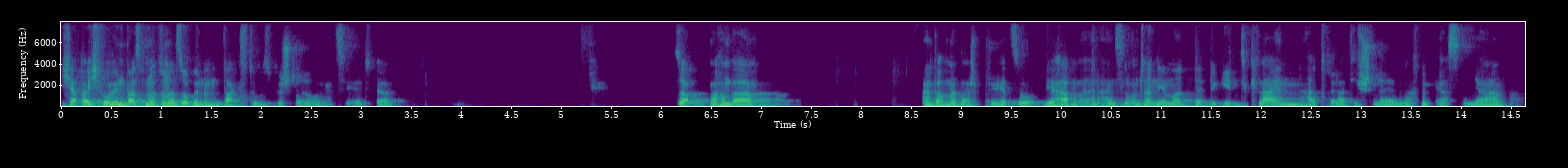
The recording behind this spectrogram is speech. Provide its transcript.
Ich habe euch vorhin was von einer sogenannten Wachstumsbesteuerung erzählt. Ja? So, machen wir Einfach mal ein Beispiel hierzu. Wir haben einen Einzelunternehmer, der beginnt klein, hat relativ schnell nach einem ersten Jahr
